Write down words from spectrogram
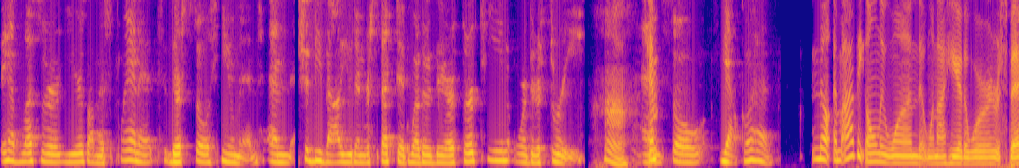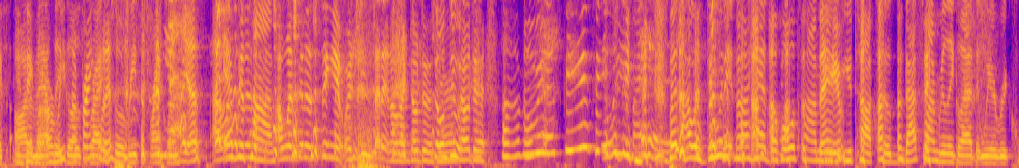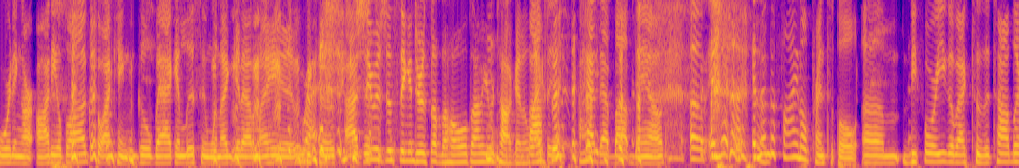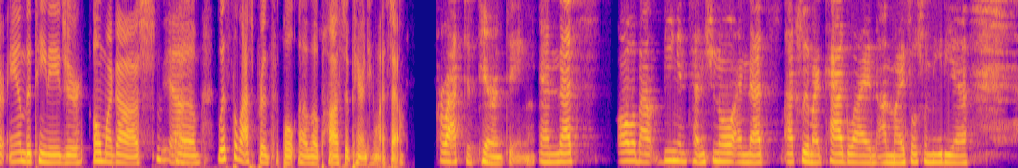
they have lesser years on this planet, they're still human and should be valued and respected, whether they're 13 or they're three. Huh. And so, yeah, go ahead. No, am I the only one that when I hear the word respect You automatically Aretha goes Franklin? right into Aretha Franklin? yes, I was Every gonna, time. I was gonna sing it when she said it, and I'm like, "Don't do it, Don't do it. Don't do it." R-E-S-P-E-C-T. It was in my head. But I was doing it in my head the whole time you, Same. you talk. So that's why I'm really glad that we're recording our audio blog so I can go back and listen when I get out of my head Right. because I Because she was just singing to herself the whole time you were talking, Alexa. bopping. I had that bop down. Um, and, then, and then the final principle um, before you go back to the toddler and the teenager. Oh my gosh. Yeah. Um, what's the last principle of a positive parenting lifestyle? proactive parenting. And that's all about being intentional. And that's actually my tagline on my social media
